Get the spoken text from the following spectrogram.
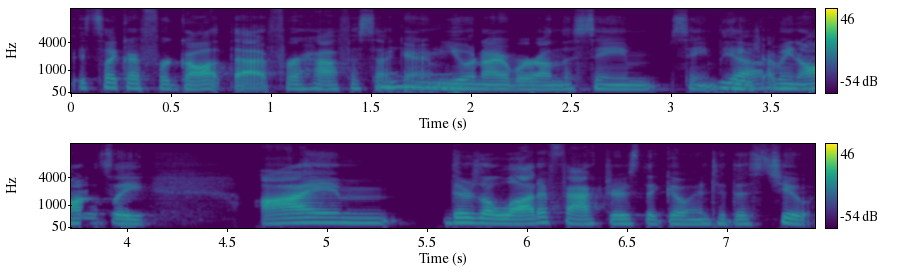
it's like I forgot that for half a 2nd mm-hmm. You and I were on the same same page. Yeah. I mean, honestly, I'm. There's a lot of factors that go into this too.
